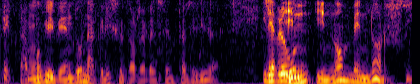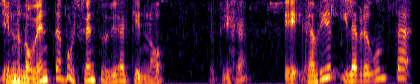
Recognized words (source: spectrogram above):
estamos viviendo una crisis de representatividad. Y, no menor. Y el 90% diría que no. ¿Te fijas? Eh, Gabriel, y la pregunta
